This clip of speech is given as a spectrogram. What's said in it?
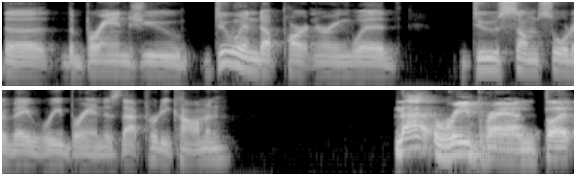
the the brands you do end up partnering with do some sort of a rebrand is that pretty common not rebrand but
